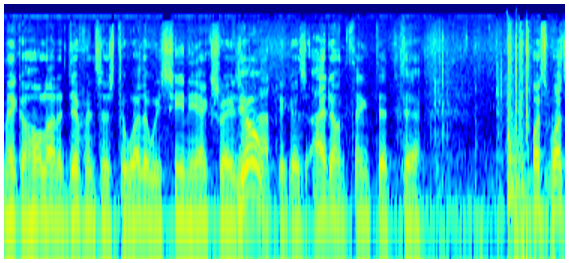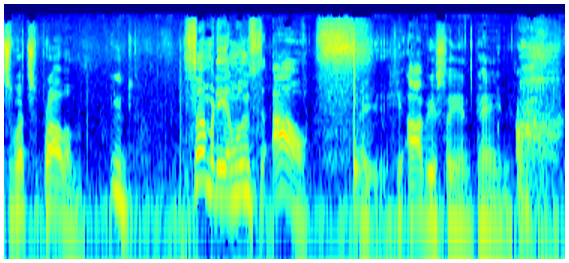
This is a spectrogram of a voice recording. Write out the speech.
make a whole lot of difference as to whether we see any X-rays Yo. or not. Because I don't think that. Uh, what's what's what's the problem? You, somebody in loose. Ow. Obviously in pain. Oh,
